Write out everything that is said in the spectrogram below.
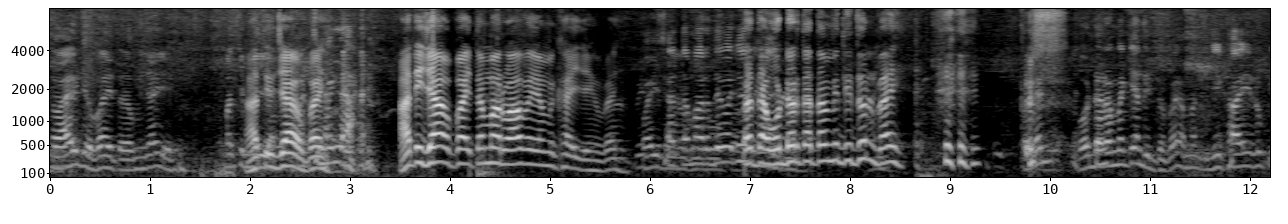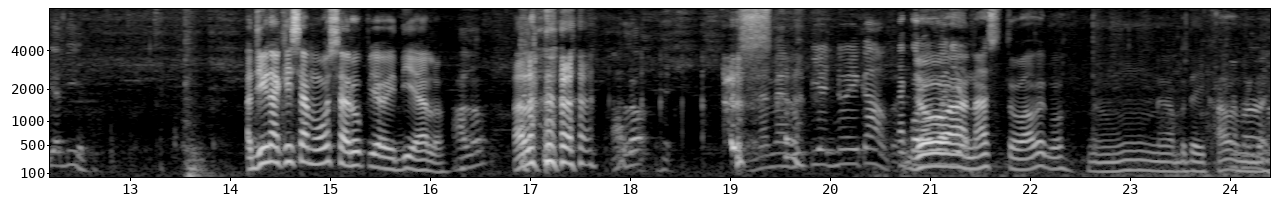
તો આવી જાઓ ભાઈ તો અમે જઈએ. હાથી જાઓ ભાઈ. હાથી જાઓ ભાઈ તમારું આવે અમે ખાઈ જઈએ ભાઈ. પૈસા તમારે દેવા જોઈએ બધા ઓર્ડર તો તમે દીધો ને ભાઈ. ઓર્ડર અમે ક્યાં દીધો ભાઈ? અમે જે ખાઈ રૂપિયા દઈએ. અજીણા ખિસ્સામાં ઓછા રૂપિયા હોય દે હાલો. હાલો. હાલો. હાલો. જો આ નાસ્તો આવે ગો. ને આ બધા ખાવા ભાઈ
